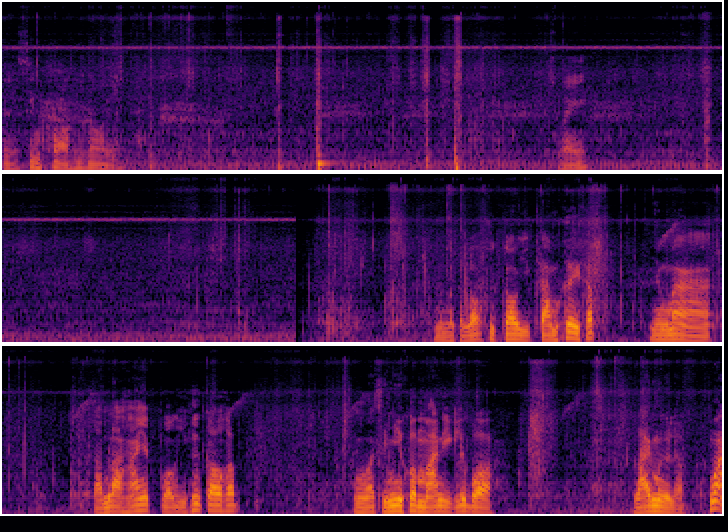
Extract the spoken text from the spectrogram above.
เกิดสิ้นข้อที่รอยสวยมันก็เลาะคือเก่าอีกตามเคยครับ ยังมาตามล่าหาเห็ดปวกอีกคือเก่าครับว่าสิมีความหมานอีกหรือบ่หลายมือแล้วว้า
